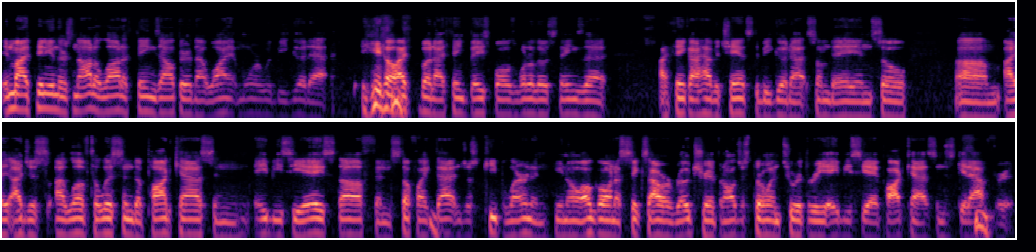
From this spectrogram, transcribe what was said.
in my opinion, there's not a lot of things out there that Wyatt Moore would be good at. you know, I, but I think baseball is one of those things that I think I have a chance to be good at someday. And so um, I, I just, I love to listen to podcasts and ABCA stuff and stuff like that and just keep learning. You know, I'll go on a six hour road trip and I'll just throw in two or three ABCA podcasts and just get hmm. after it.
